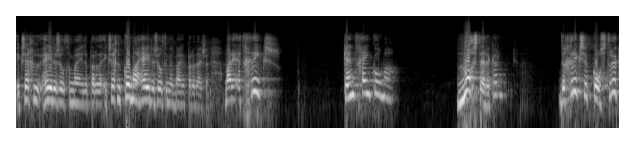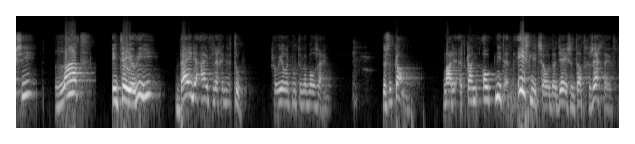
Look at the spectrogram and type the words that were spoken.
ik zeg u, heden zult ge mij in het paradijs. Ik zeg u, komma, heden zult u met mij in het paradijs zijn. Maar het Grieks kent geen komma. Nog sterker, de Griekse constructie laat in theorie beide uitleggingen toe. Zo eerlijk moeten we wel zijn. Dus het kan. Maar het kan ook niet. Het is niet zo dat Jezus dat gezegd heeft.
